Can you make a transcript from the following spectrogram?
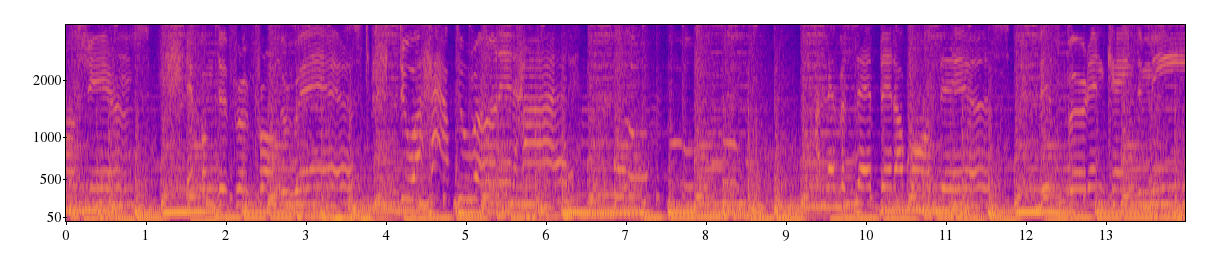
precautions If I'm different from the rest Do I have to run and hide? I never said that I want this. This burden came to me.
